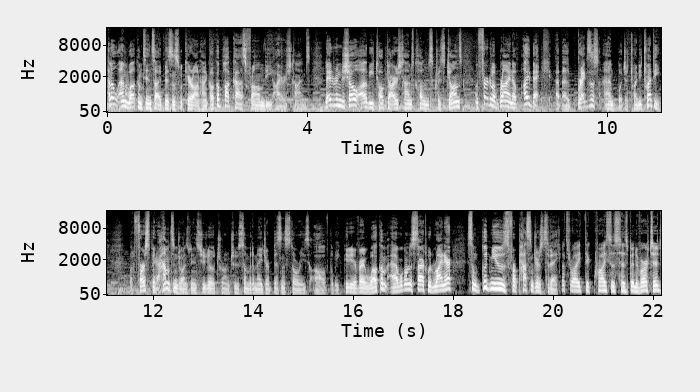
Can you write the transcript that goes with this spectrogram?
Hello and welcome to Inside Business with Ciarán Hancock, a podcast from the Irish Times. Later in the show, I'll be talking to Irish Times columnist Chris Johns and Fergal O'Brien of IBEC about Brexit and Budget 2020. But first, Peter Hamilton joins me in the studio to run through some of the major business stories of the week. Peter, you're very welcome. Uh, we're going to start with Ryanair. Some good news for passengers today. That's right. The crisis has been averted.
